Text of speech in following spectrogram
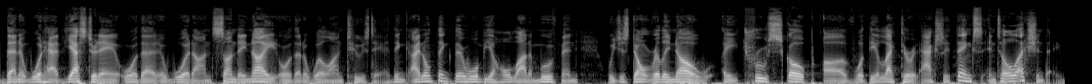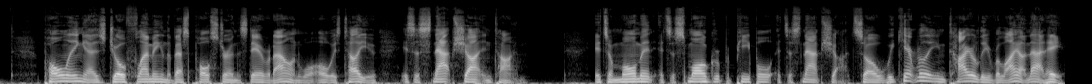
than it would have yesterday, or that it would on Sunday night, or that it will on Tuesday? I think I don't think there will be a whole lot of movement. We just don't really know a true scope of what the electorate actually thinks until election day. Polling, as Joe Fleming, the best pollster in the state of Rhode Island, will always tell you, is a snapshot in time. It's a moment. It's a small group of people. It's a snapshot. So we can't really entirely rely on that. Hey,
